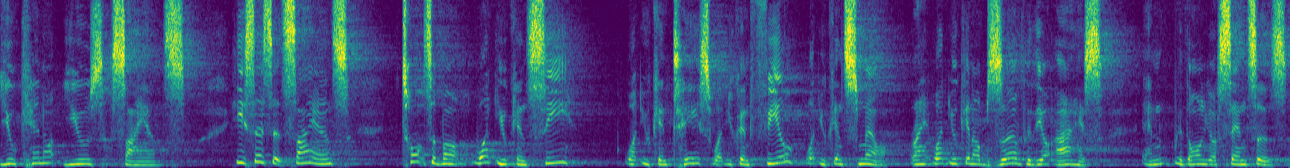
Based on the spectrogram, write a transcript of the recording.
you cannot use science. He says that science talks about what you can see, what you can taste, what you can feel, what you can smell, right? What you can observe with your eyes and with all your senses.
